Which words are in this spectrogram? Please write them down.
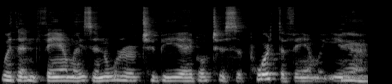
within families in order to be able to support the family unit. Yeah.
